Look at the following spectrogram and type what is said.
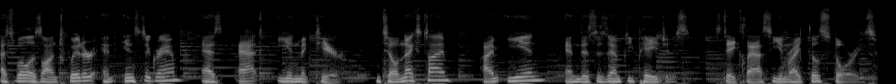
as well as on Twitter and Instagram as at ianmctier. Until next time, I'm Ian, and this is Empty Pages. Stay classy and write those stories.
